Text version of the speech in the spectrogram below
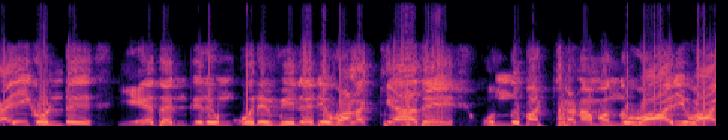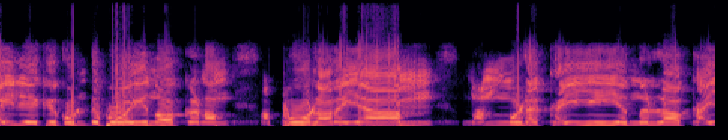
കൈ കൊണ്ട് ഏതെങ്കിലും ഒരു വിരൽ വളയ്ക്കാതെ ഒന്ന് ഭക്ഷണം ഒന്ന് വാരി വായിലേക്ക് കൊണ്ടുപോയി നോക്കണം. അപ്പോൾ അറിയാം നമ്മുടെ കൈ എന്നുള്ള കൈ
